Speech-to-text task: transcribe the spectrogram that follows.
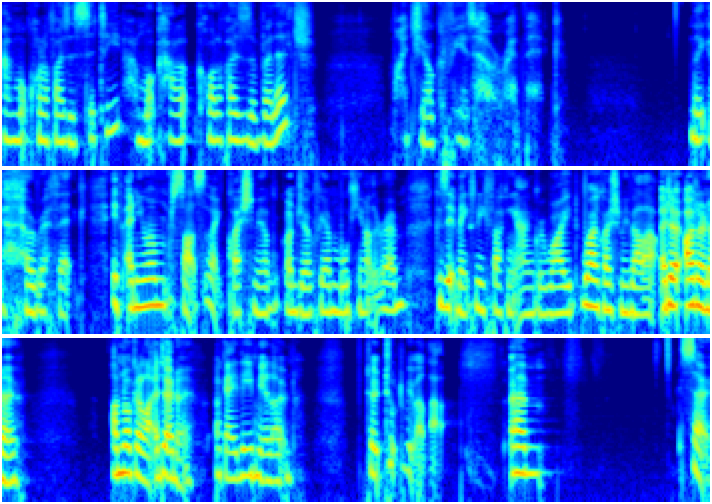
and what qualifies as a city, and what cal- qualifies as a village. My geography is horrific. Like horrific. If anyone starts to like question me on, on geography, I'm walking out the room because it makes me fucking angry. Why? Why question me about that? I don't. I don't know. I'm not gonna lie. I don't know. Okay, leave me alone. Don't talk to me about that. Um. So,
